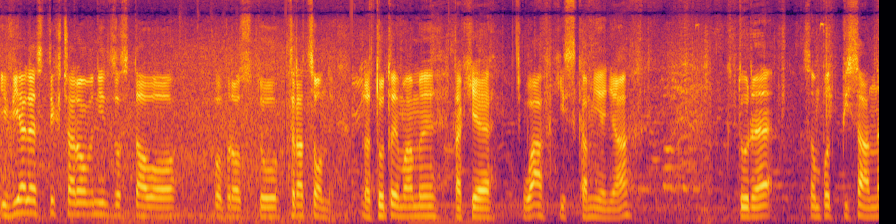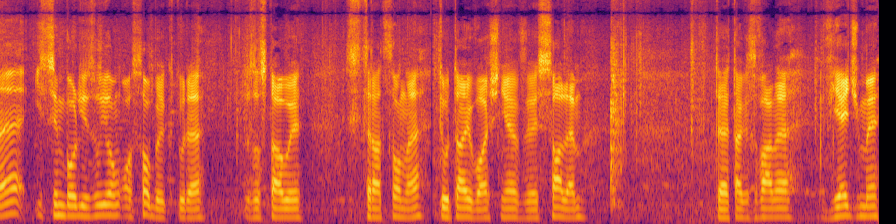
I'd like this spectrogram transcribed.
i wiele z tych czarownic zostało po prostu straconych. No tutaj mamy takie ławki z kamienia, które są podpisane i symbolizują osoby, które zostały stracone tutaj właśnie w Salem. Te tak zwane wiedźmy.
